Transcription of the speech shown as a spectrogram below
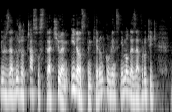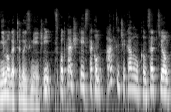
już za dużo czasu straciłem idąc w tym kierunku, więc nie mogę zawrócić, nie mogę czegoś zmienić. I spotkałem się kiedyś z taką arcyciekawą koncepcją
